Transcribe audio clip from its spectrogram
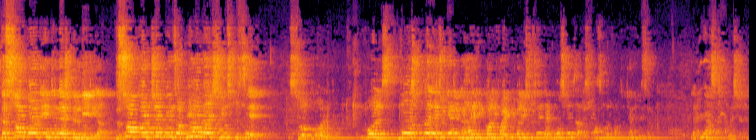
the the so-called international media, the so-called champions of human rights used to say, the so-called world's most well-educated and highly qualified people used to say that Muslims are responsible for the terrorism. Let me ask you a question.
